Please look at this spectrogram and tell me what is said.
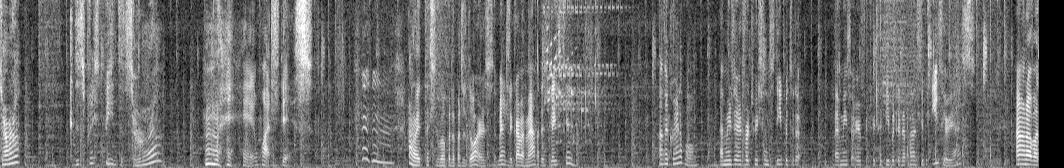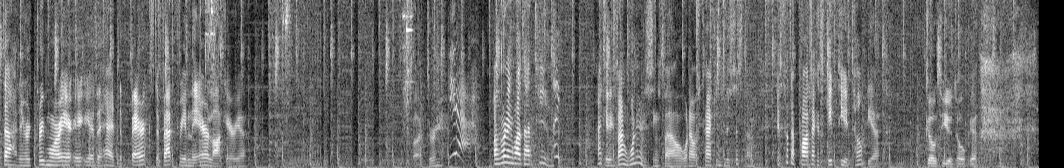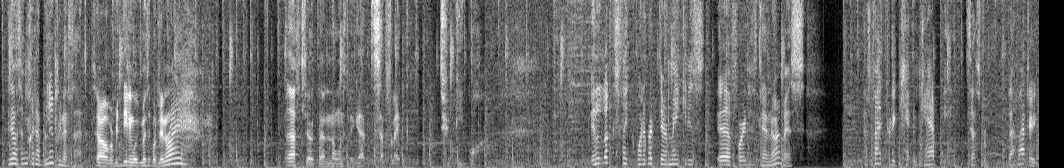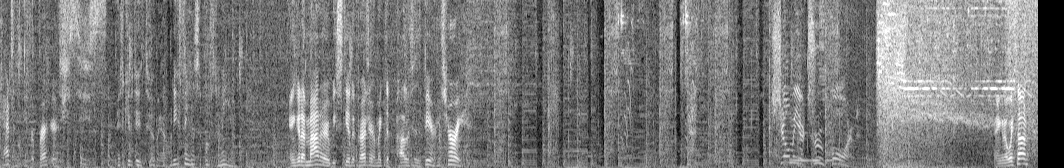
Terminal? Could this place be the terminal? room? Watch this. Alright, let's open up the doors. I managed to grab a map of this place too. Oh, incredible. That means the infiltration's deeper to the... That means the infiltration deeper to the palace will be easier, yes? I don't know about that. There are three more air areas ahead. The barracks, the factory, and the airlock area. Factory? Yeah. I was wondering about that too. Actually, I found one interesting file when I was cracking into the system. It's called the Project Escape to Utopia. Go to Utopia. There was some kind of blueprint inside. So we're dealing with multiple generi? That's a joke that no one's gonna get, except for like two people. It looks like whatever they're making is uh, for it is enormous. That factory can't, can't be just for that factory can't just be for burgers. Is. Let's give you to Utopia. What do you think that's supposed to mean? Ain't gonna matter if we steal the treasure and make the palace disappear. Let's hurry. Me your true form. Ain't gonna waste time.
